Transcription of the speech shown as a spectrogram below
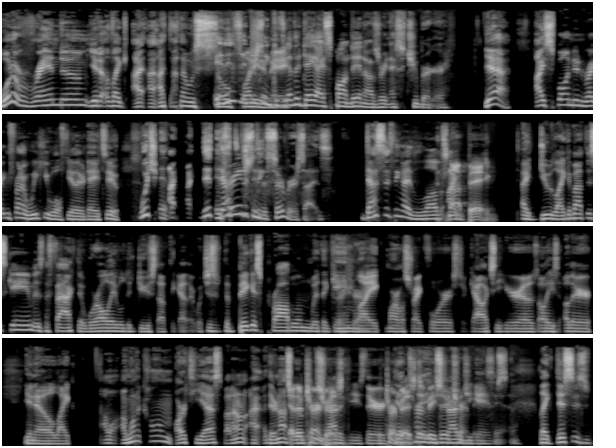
what a random, you know, like I I I thought that was so it is funny to interesting me. because the other day i spawned in i was right next to Chewburger. yeah. I spawned in right in front of WikiWolf the other day too, which It- I, I, th- it's that's very the interesting thing- the server size that's the thing I love. It's I, not big. I do like about this game is the fact that we're all able to do stuff together, which is the biggest problem with a game sure. like Marvel Strike Force or Galaxy Heroes, all these other, you know, like I, want to call them RTS, but I don't. I, they're not Yeah, they're turn-based. strategies. They're, They're yeah, they're turn-based. turn-based They- they're strategy turn-based, games. yeah. Like this is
